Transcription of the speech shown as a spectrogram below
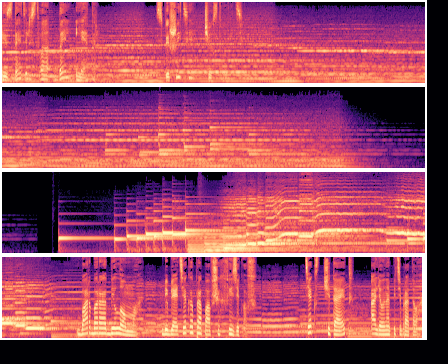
Издательство «Бель Леттер». Спешите чувствовать. Барбара Беломма. Библиотека пропавших физиков. Текст читает Алена Пятибратова.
